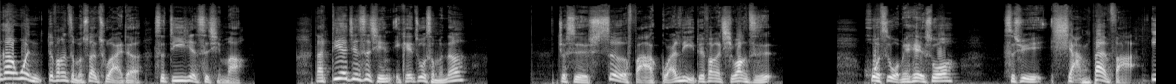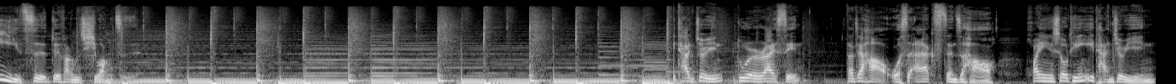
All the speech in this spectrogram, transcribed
刚刚问对方怎么算出来的，是第一件事情吗？那第二件事情你可以做什么呢？就是设法管理对方的期望值，或是我们也可以说是去想办法抑制对方的期望值。一谈就赢，Do the Rising。大家好，我是 Alex 郑志豪，欢迎收听一谈就赢。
